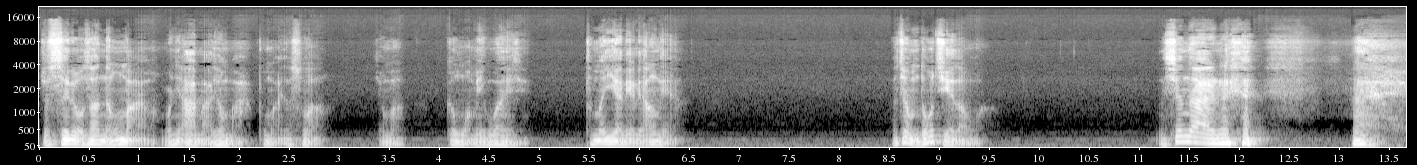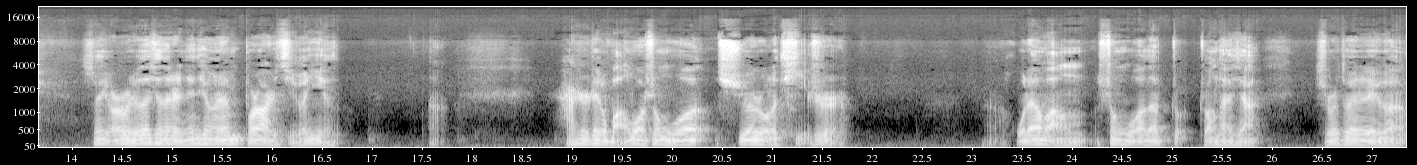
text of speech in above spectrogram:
这 C 六三能买吗？我说你爱买就买，不买就算了，行吧？跟我没关系。他妈夜里两点，那这么都接到我。现在这，唉，所以有时候我觉得现在这年轻人不知道是几个意思。还是这个网络生活削弱了体质，啊，互联网生活的状状态下，是不是对这个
